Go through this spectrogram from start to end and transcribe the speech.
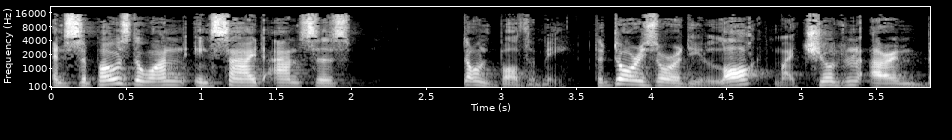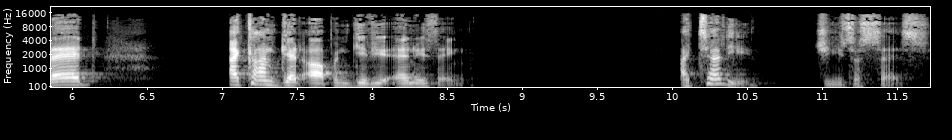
And suppose the one inside answers, Don't bother me. The door is already locked. My children are in bed. I can't get up and give you anything. I tell you, Jesus says,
